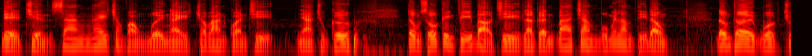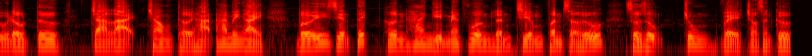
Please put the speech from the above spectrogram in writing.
để chuyển sang ngay trong vòng 10 ngày cho ban quản trị nhà trung cư. Tổng số kinh phí bảo trì là gần 345 tỷ đồng. Đồng thời buộc chủ đầu tư trả lại trong thời hạn 20 ngày với diện tích hơn 2.000 m2 lấn chiếm phần sở hữu sử dụng chung về cho dân cư.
